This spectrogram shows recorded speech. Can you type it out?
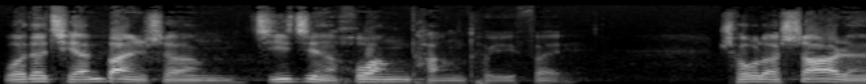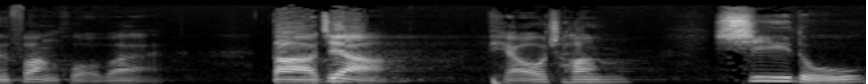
我的前半生极尽荒唐颓废，除了杀人放火外，打架、嫖娼、吸毒、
